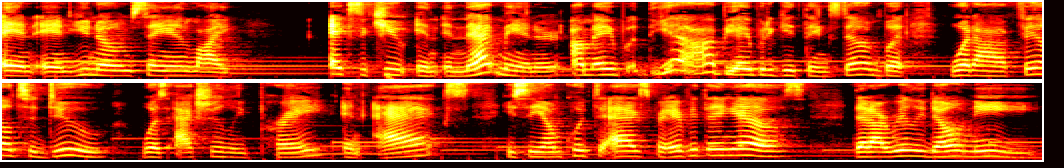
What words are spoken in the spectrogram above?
And and you know what I'm saying? Like execute in, in that manner, I'm able, yeah, I'll be able to get things done. But what I failed to do was actually pray and ask. You see, I'm quick to ask for everything else that I really don't need.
